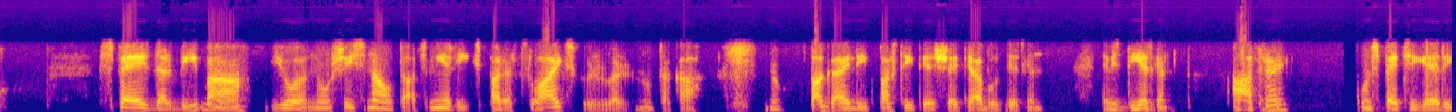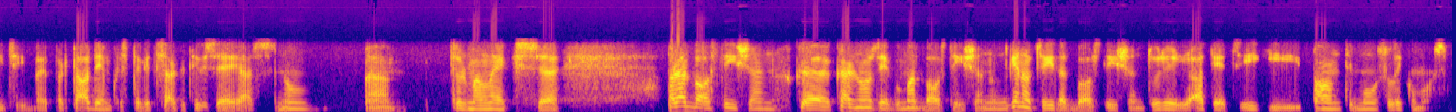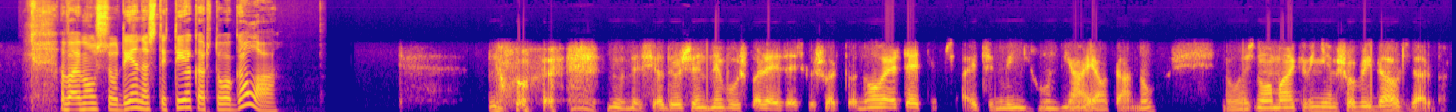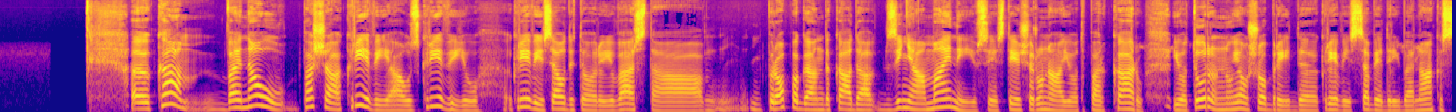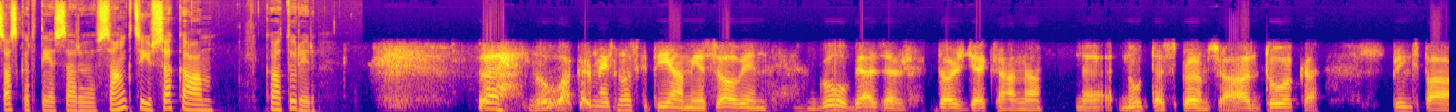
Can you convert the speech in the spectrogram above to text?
spējas darbībā, jo nu, šis nav tāds mierīgs parasts laiks, kur var nu, kā, nu, pagaidīt, pastīties. Šeit jābūt diezgan, nevis diezgan ātrai un spēcīgai rīcībai. Par tādiem, kas tagad sagatavizējās, nu, um, tur man liekas. Uh, par atbalstīšanu, kara noziegumu atbalstīšanu un genocīdu atbalstīšanu, tur ir attiecīgi panti mūsu likumos. Vai mūsu dienesti tiek ar to galā? Nu, nu, es jau droši vien nebūšu pareizais, kurš var to novērtēt. Jums aicinu viņu un jājautā. Nu, nu, es domāju, ka viņiem šobrīd daudz darba. Kā vai nav pašā Krievijā uz Krieviju, Krievijas auditoriju vērstā propaganda kādā ziņā mainījusies tieši runājot par karu, jo tur nu, jau šobrīd Krievijas sabiedrībai nākas saskarties ar sankciju sakām. Kā tur ir? Uh, nu, vakar mēs noskatījāmies vēl vienu gulbi ezeru dožģa ekrānā. Uh, nu, tas, protams, rāda to, ka principā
